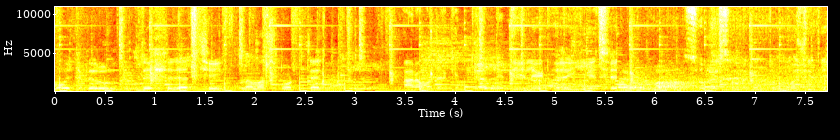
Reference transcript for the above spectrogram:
মসজিদের উদ্দেশ্যে যাচ্ছি নামাজ পড়তে। আর আমাদের কিন্তু এমনিতেই লেট হয়ে গিয়েছে। সো গাইস আমরা কিন্তু মসজিদে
